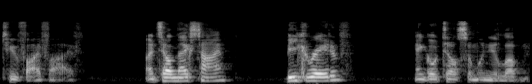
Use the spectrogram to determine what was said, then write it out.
255. Until next time, be creative and go tell someone you love them.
